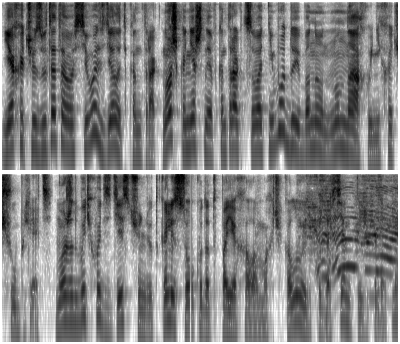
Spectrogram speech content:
Я хочу из вот этого всего сделать контракт. Нож, конечно, я в контракт сувать не буду, ибо ну, ну нахуй, не хочу, блядь. Может быть, хоть здесь что-нибудь. Колесо куда-то поехало в Махчкалу или куда. 7 тысяч, блядь, ну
